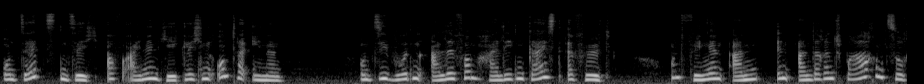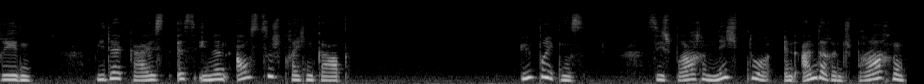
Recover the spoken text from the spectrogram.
und setzten sich auf einen jeglichen unter ihnen. Und sie wurden alle vom Heiligen Geist erfüllt und fingen an, in anderen Sprachen zu reden, wie der Geist es ihnen auszusprechen gab. Übrigens, sie sprachen nicht nur in anderen Sprachen,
